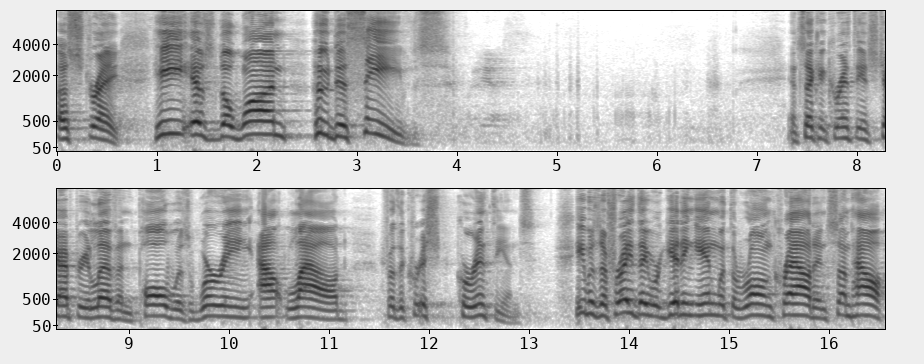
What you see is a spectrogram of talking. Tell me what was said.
astray. He is the one who deceives. In 2 Corinthians chapter 11, Paul was worrying out loud for the Corinthians. He was afraid they were getting in with the wrong crowd and somehow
